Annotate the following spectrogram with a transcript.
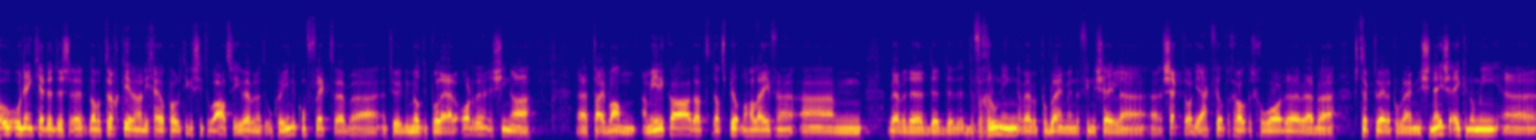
hoe, denk je er dus, eh, laten we terugkeren naar die geopolitieke situatie. We hebben het Oekraïne-conflict, we hebben eh, natuurlijk die multipolaire orde, China, eh, Taiwan, Amerika, dat, dat speelt nog wel even. Ehm, we hebben de, de, de, de vergroening, we hebben problemen in de financiële eh, sector die eigenlijk veel te groot is geworden. We hebben structurele problemen in de Chinese economie. Eh,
